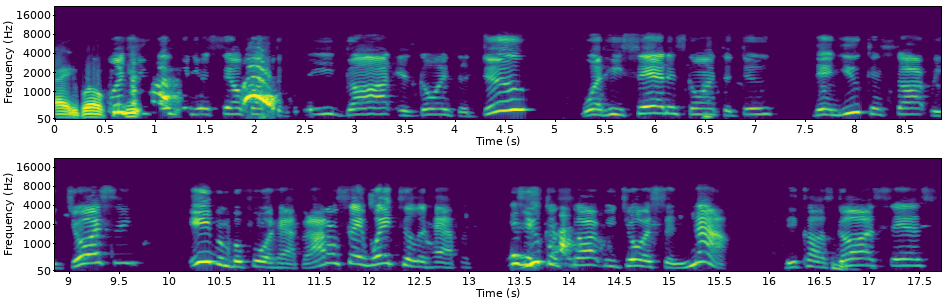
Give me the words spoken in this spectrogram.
Hey, bro. Once You, you open yourself up to believe God is going to do what he said is going to do, then you can start rejoicing even before it happened. I don't say wait till it happens. This You can start rejoicing now because hmm. God says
